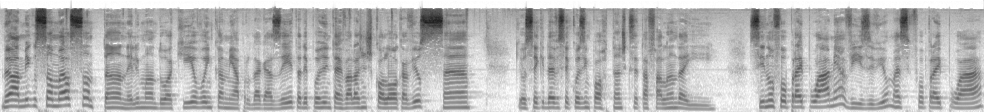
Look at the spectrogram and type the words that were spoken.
meu amigo Samuel Santana, ele mandou aqui, eu vou encaminhar para o da Gazeta. Depois do intervalo a gente coloca, viu, Sam? Que eu sei que deve ser coisa importante que você tá falando aí. Se não for para Ipuá, me avise, viu? Mas se for para Ipuá,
